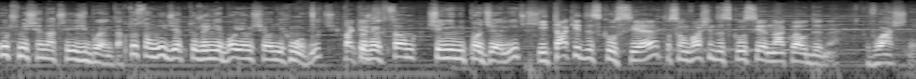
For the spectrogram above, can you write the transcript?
uczmy się na czyichś błędach. Tu są ludzie, którzy nie boją się o nich mówić, Tak którzy jest. chcą się nimi podzielić. I takie dyskusje to są właśnie dyskusje na Klaudynę. Właśnie.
